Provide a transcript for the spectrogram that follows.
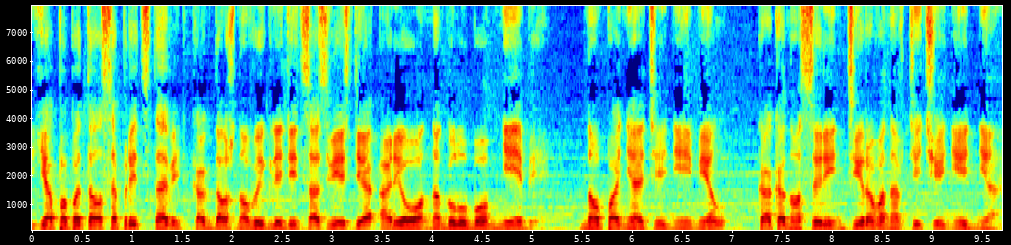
Я попытался представить, как должно выглядеть созвездие Орион на голубом небе, но понятия не имел, как оно сориентировано в течение дня.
